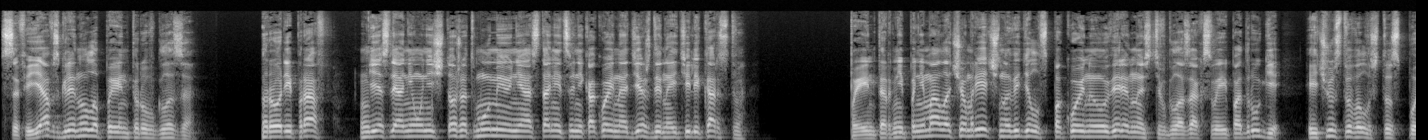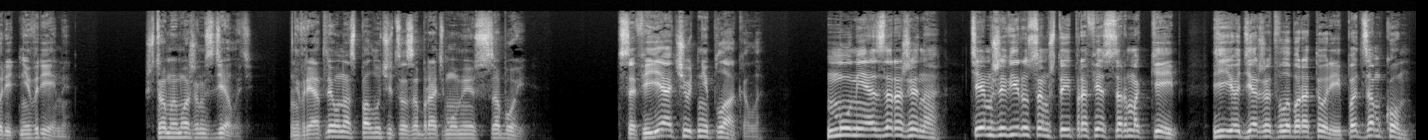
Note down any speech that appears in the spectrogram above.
София взглянула Пейнтеру в глаза. «Рори прав. Если они уничтожат мумию, не останется никакой надежды найти лекарство». Пейнтер не понимал, о чем речь, но видел спокойную уверенность в глазах своей подруги и чувствовал, что спорить не время. «Что мы можем сделать? Вряд ли у нас получится забрать мумию с собой». София чуть не плакала. «Мумия заражена. Тем же вирусом, что и профессор Маккейб. Ее держат в лаборатории, под замком».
